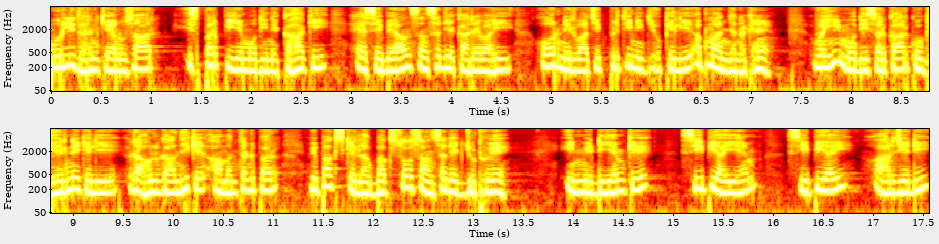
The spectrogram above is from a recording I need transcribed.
मुरलीधरन के अनुसार इस पर पीएम मोदी ने कहा कि ऐसे बयान संसदीय कार्यवाही और निर्वाचित प्रतिनिधियों के लिए अपमानजनक हैं। वहीं मोदी सरकार को घेरने के लिए राहुल गांधी के आमंत्रण पर विपक्ष के लगभग सौ सांसद एकजुट हुए। इनमें DMK CPIM, CPI, RJD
